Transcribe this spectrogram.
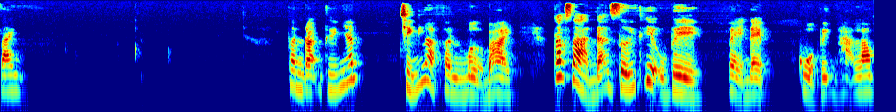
xanh. Phần đoạn thứ nhất chính là phần mở bài. Tác giả đã giới thiệu về vẻ đẹp của Vịnh Hạ Long.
